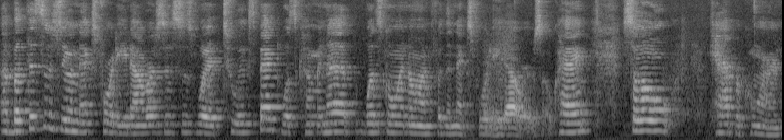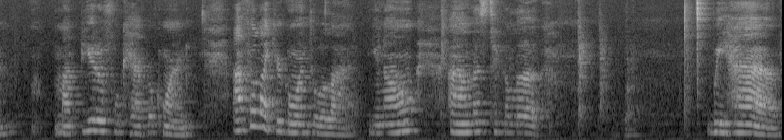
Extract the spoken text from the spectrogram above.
Uh, but this is your next 48 hours. This is what to expect, what's coming up, what's going on for the next 48 hours, okay? So Capricorn, my beautiful Capricorn, I feel like you're going through a lot, you know? Um, let's take a look. We have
